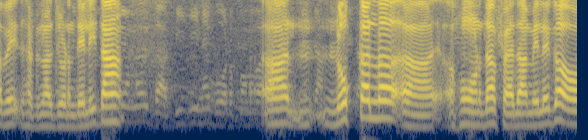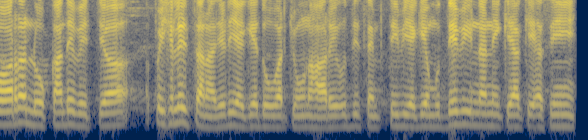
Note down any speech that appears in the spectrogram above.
ਅਬੇ ਸਾਡੇ ਨਾਲ ਜੁੜਨ ਦੇ ਲਈ ਤਾਂ ਲੋਕਲ ਹੋਣ ਦਾ ਫਾਇਦਾ ਮਿਲੇਗਾ ਔਰ ਲੋਕਾਂ ਦੇ ਵਿੱਚ ਪਿਛਲੇ ਤਰ੍ਹਾਂ ਜਿਹੜੀ ਹੈਗੀ ਦੋ ਵਾਰ ਚੋਣ ਹਾਰੇ ਉਹਦੀ ਸਿੰਪਤੀ ਵੀ ਹੈਗੀ। ਮੁੱਦੇ ਵੀ ਇਹਨਾਂ ਨੇ ਕਿਹਾ ਕਿ ਅਸੀਂ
